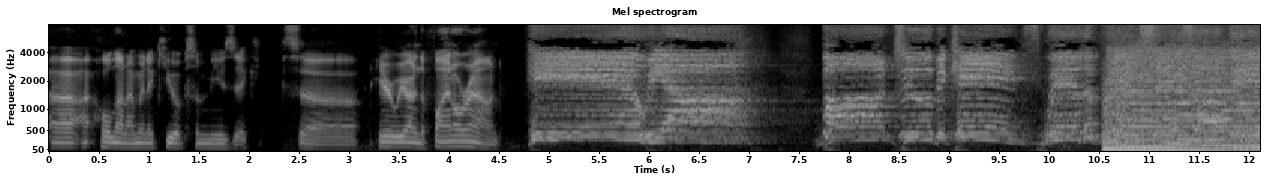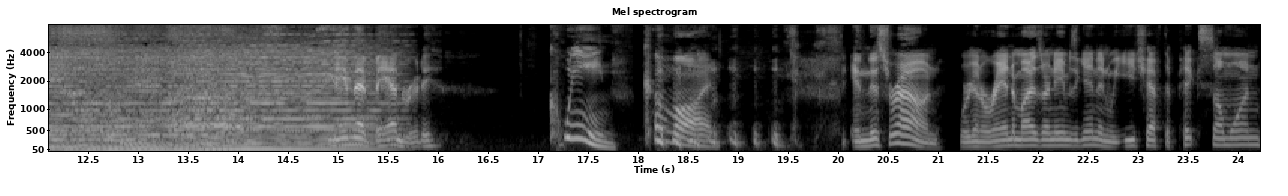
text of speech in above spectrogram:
Uh, hold on, I'm going to cue up some music. So here we are in the final round. Here we are, born to be kings. We're the princes of the universe. Name that band, Rudy. Queen. Come on. In this round, we're going to randomize our names again, and we each have to pick someone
